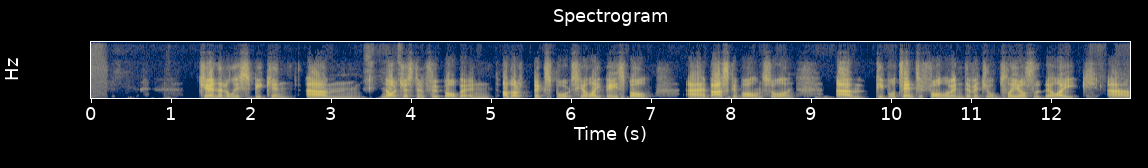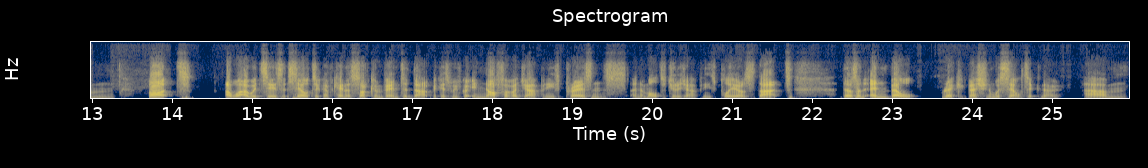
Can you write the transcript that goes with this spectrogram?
generally speaking, um, not just in football, but in other big sports here like baseball, uh, basketball, and so on, um, people tend to follow individual players that they like. Um, but uh, what I would say is that Celtic have kind of circumvented that because we've got enough of a Japanese presence and a multitude of Japanese players that there's an inbuilt recognition with Celtic now. Um,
